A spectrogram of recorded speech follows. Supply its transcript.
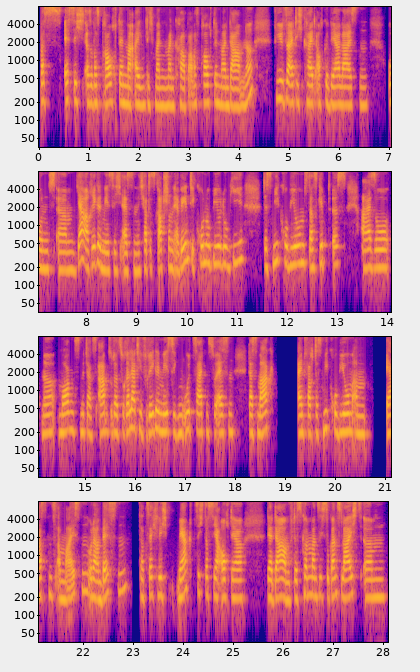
was esse ich, also was braucht denn mal eigentlich mein, mein Körper, was braucht denn mein Darm, ne? Vielseitigkeit auch gewährleisten und ähm, ja, regelmäßig essen. Ich hatte es gerade schon erwähnt, die Chronobiologie des Mikrobioms, das gibt es. Also ne, morgens, mittags, abends oder zu relativ regelmäßigen Uhrzeiten zu essen, das mag einfach das Mikrobiom am erstens am meisten oder am besten. Tatsächlich merkt sich das ja auch der, der Darm. Das kann man sich so ganz leicht ähm,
